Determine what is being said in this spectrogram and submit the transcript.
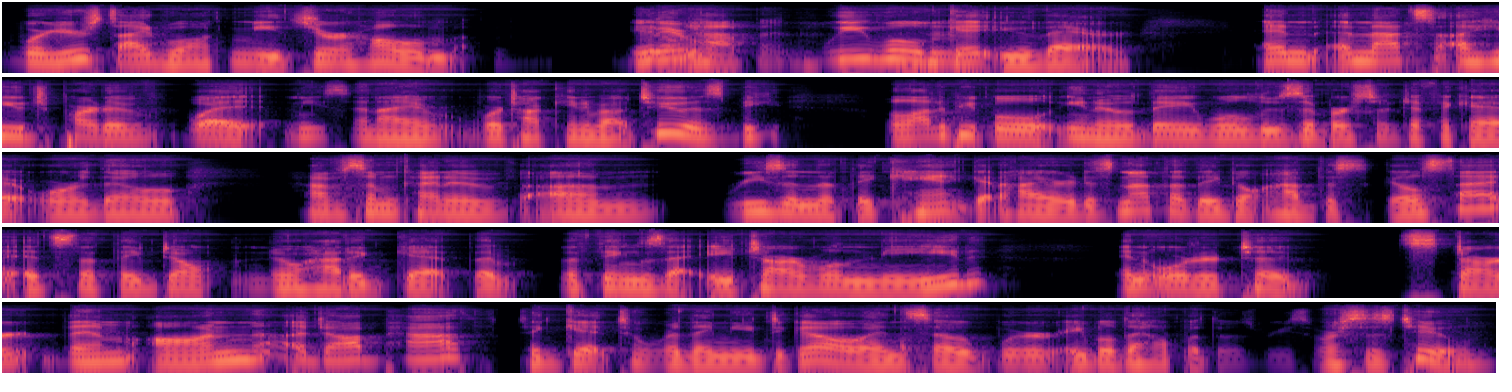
where your sidewalk meets your home, It'll happen. we will Mhm. get you there. And and that's a huge part of what Nisa and I were talking about too is be, a lot of people, you know, they will lose a birth certificate or they'll have some kind of um, reason that they can't get hired. It's not that they don't have the skill set, it's that they don't know how to get the, the things that HR will need in order to start them on a job path to get to where they need to go. And so we're able to help with those resources too.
